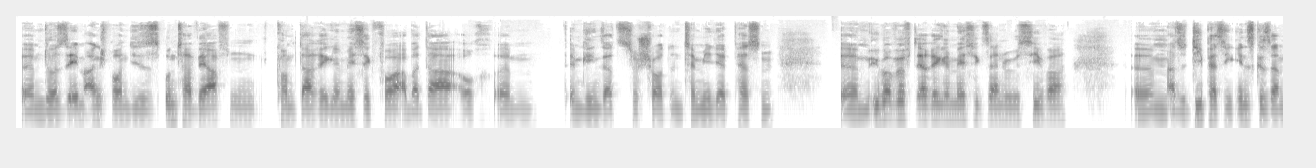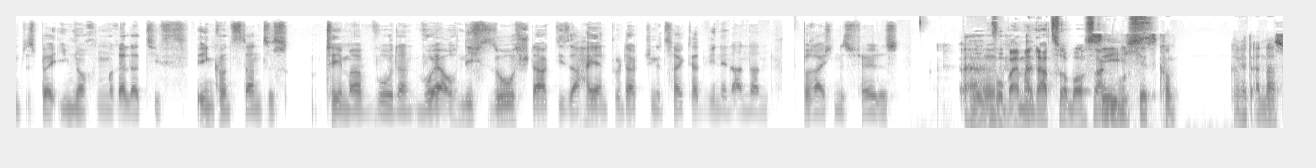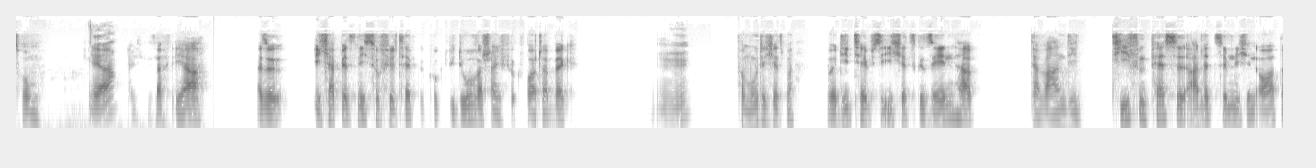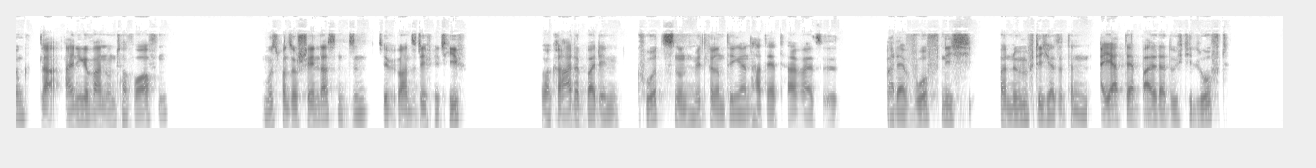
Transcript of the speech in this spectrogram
Ähm, du hast es eben angesprochen, dieses Unterwerfen kommt da regelmäßig vor, aber da auch ähm, im Gegensatz zu Short und Intermediate Pässen ähm, überwirft er regelmäßig seine Receiver. Ähm, also Deep Passing insgesamt ist bei ihm noch ein relativ inkonstantes Thema, wo dann, wo er auch nicht so stark diese High-End-Production gezeigt hat wie in den anderen Bereichen des Feldes. Äh, ähm, wobei man dazu aber auch sagen sehe muss. ich jetzt komplett andersrum. Ja? Ich gesagt, ja. Also ich habe jetzt nicht so viel Tape geguckt wie du, wahrscheinlich für Quarterback. Mhm. Vermute ich jetzt mal. Aber die Tapes, die ich jetzt gesehen habe, da waren die Tiefenpässe alle ziemlich in Ordnung. Klar, einige waren unterworfen. Muss man so stehen lassen, sind, waren sie definitiv. Aber gerade bei den kurzen und mittleren Dingern hat er teilweise, war der Wurf nicht vernünftig, also dann eiert der Ball da durch die Luft.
